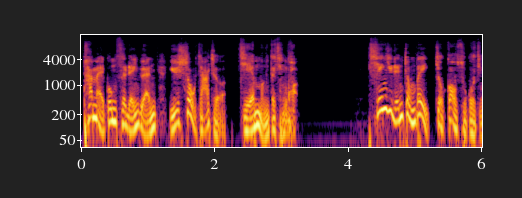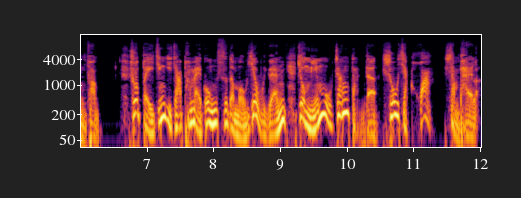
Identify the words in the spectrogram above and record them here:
拍卖公司人员与售假者结盟的情况。嫌疑人郑卫就告诉过警方，说北京一家拍卖公司的某业务员就明目张胆的收假画上拍了，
